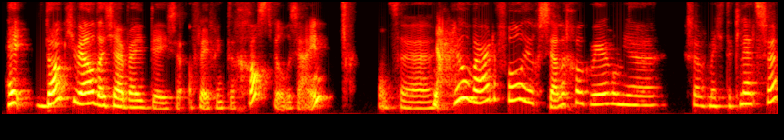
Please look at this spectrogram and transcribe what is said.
Hey, dankjewel dat jij bij deze aflevering te gast wilde zijn. Want eh, Ja. heel waardevol, heel gezellig ook weer om je gezellig met je te kletsen.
